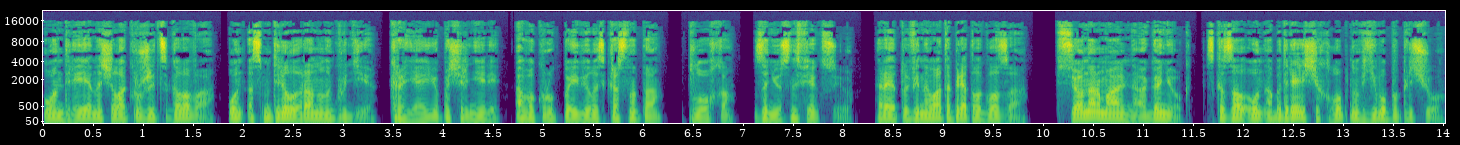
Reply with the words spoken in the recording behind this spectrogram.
у Андрея начала кружиться голова. Он осмотрел рану на груди, края ее почернели, а вокруг появилась краснота. Плохо, занес инфекцию. Рету виновато прятал глаза. «Все нормально, огонек», — сказал он, ободряюще хлопнув его по плечу.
